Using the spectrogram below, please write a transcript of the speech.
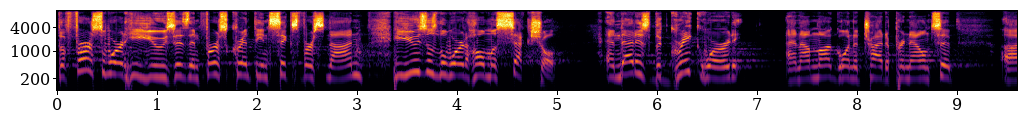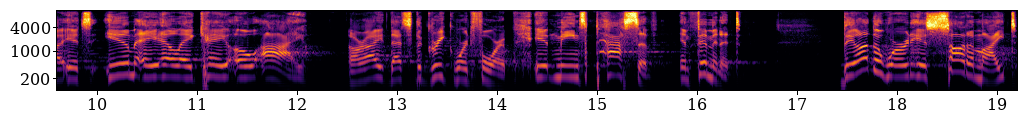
The first word he uses in 1 Corinthians 6, verse 9, he uses the word homosexual. And that is the Greek word, and I'm not going to try to pronounce it, uh, it's M A L A K O I. All right, that's the Greek word for it. It means passive, effeminate. The other word is sodomite,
